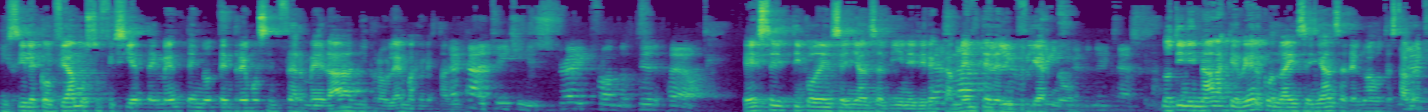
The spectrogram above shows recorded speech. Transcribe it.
Y si le confiamos suficientemente, no tendremos enfermedad ni problemas en esta vida. Ese tipo de enseñanza viene directamente del infierno. No tiene nada que ver con la enseñanza del Nuevo Testamento.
